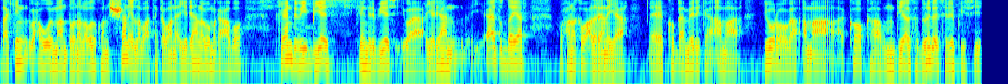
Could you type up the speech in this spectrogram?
laakiin waxa uu imaan doona labada kun shan ciyaaryahan lagu magacaabo kendry bs kendry bs waa ciyaaryahan aada u dayar wuxuuna ka wacdareynayaa cob america ama yuroga ama koobka mundiyaalka dunida isreebkiisii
